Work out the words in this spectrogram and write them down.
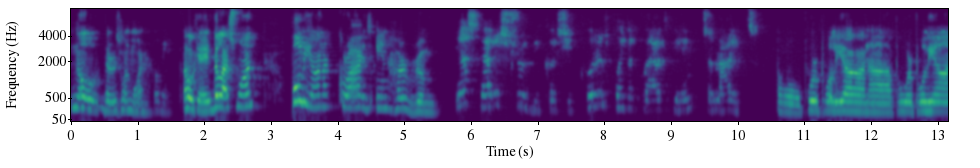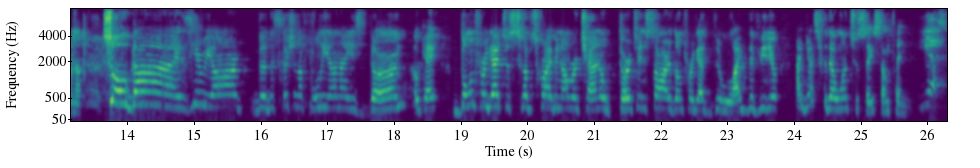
No, there is one more. Okay. Okay, the last one. Pollyanna cried in her room. Yes, that is true because she couldn't play the Glad game tonight. Oh, poor Pollyanna, poor Pollyanna. So, guys, here we are. The discussion of Pollyanna is done. Okay, don't forget to subscribe in our channel, 13 stars. Don't forget to like the video. I guess Fidel wants to say something. Yes,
